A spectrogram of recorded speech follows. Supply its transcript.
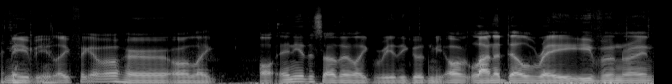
I think, Maybe yeah. like forget about her or like all, any of this other like really good me. Oh, Lana Del Rey, even right.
